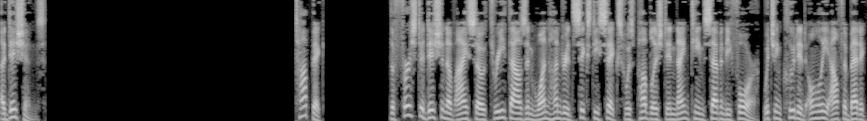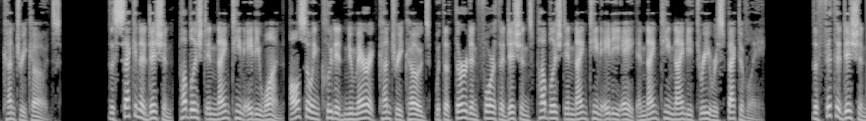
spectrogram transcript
Additions the first edition of ISO 3166 was published in 1974, which included only alphabetic country codes. The second edition, published in 1981, also included numeric country codes, with the third and fourth editions published in 1988 and 1993 respectively. The fifth edition,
